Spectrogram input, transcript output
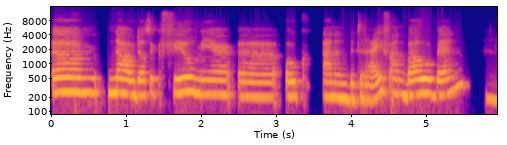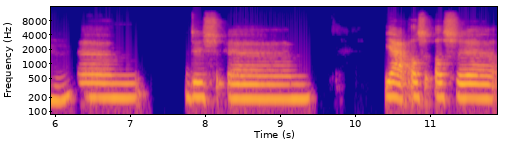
Um, nou, dat ik veel meer uh, ook aan een bedrijf aan het bouwen ben. Mm-hmm. Um, dus um, ja, als, als, uh,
